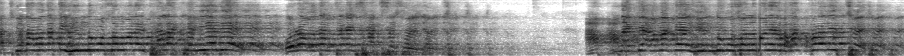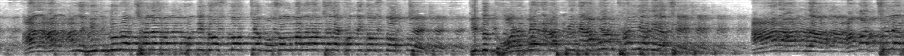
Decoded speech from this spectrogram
আজকে তো আমাদেরকে হিন্দু মুসলমানের খেলা খেলিয়ে দিয়ে ওরা ওদের জায়গায় সাকসেস হয়ে যাচ্ছে। আপনাকে আমাকে হিন্দু মুসলমানের ভাগ করে দিচ্ছে। আর আর হিন্দুরও ছেলে ক্ষতিগ্রস্ত হচ্ছে, মুসলমানেরও ছেলে ক্ষতিগ্রস্ত হচ্ছে। কিন্তু ধর্মের আপিন এমন খাইয়ে দিয়েছে। আর আমরা আমার ছেলের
